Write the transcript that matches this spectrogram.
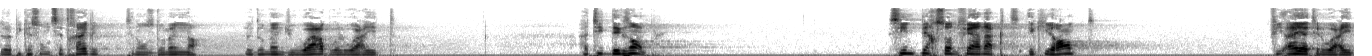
de l'application de cette règle, c'est dans ce domaine-là, le domaine du ward ou le warid. À titre d'exemple, si une personne fait un acte et qu'il rentre fi ayat wa'id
